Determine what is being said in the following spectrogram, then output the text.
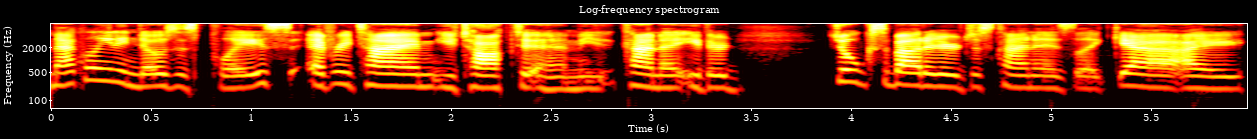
McElhinney knows his place. Every time you talk to him, he kind of either jokes about it or just kind of is like, "Yeah, I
